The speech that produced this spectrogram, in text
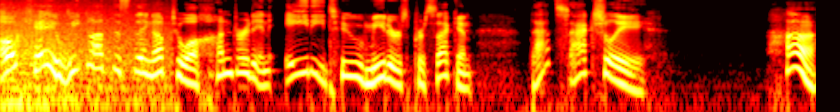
Okay, we got this thing up to 182 meters per second. That's actually huh.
